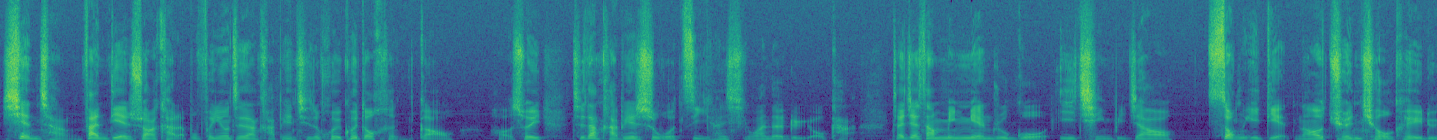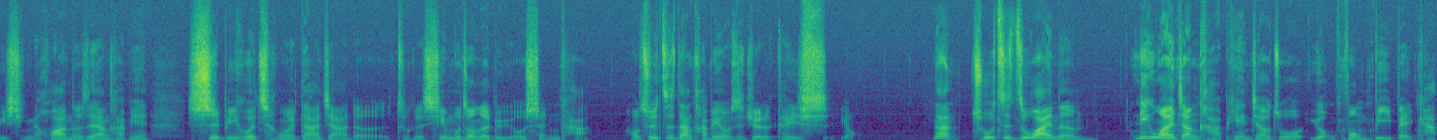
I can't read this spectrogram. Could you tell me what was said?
现场饭店刷卡的部分，用这张卡片其实回馈都很高。好，所以这张卡片是我自己很喜欢的旅游卡。再加上明年如果疫情比较松一点，然后全球可以旅行的话呢，这张卡片势必会成为大家的这个心目中的旅游神卡。好，所以这张卡片我是觉得可以使用。那除此之外呢？另外一张卡片叫做永丰必备卡，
